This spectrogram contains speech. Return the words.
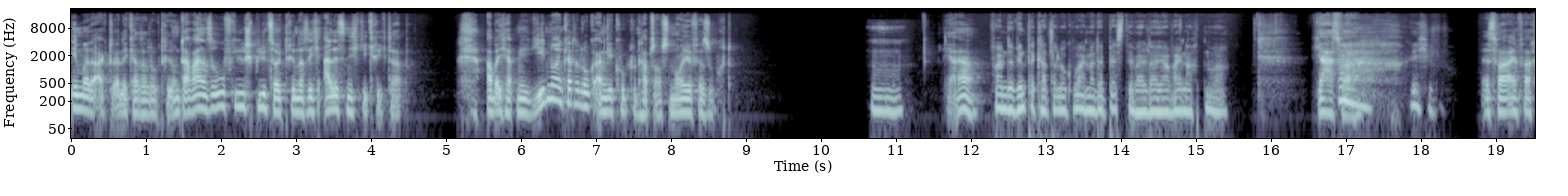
immer der aktuelle Katalog drin. Und da war so viel Spielzeug drin, dass ich alles nicht gekriegt habe. Aber ich habe mir jeden neuen Katalog angeguckt und habe es aufs Neue versucht. Mhm. Ja, Vor allem der Winterkatalog war immer der beste, weil da ja Weihnachten war. ja, es war, Ich, es war einfach,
